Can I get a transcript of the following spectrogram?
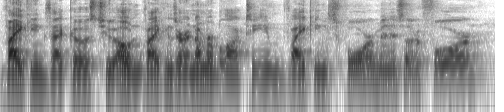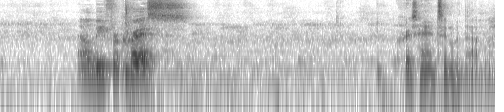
Vikings. That goes to oh, Vikings are a number block team. Vikings four, Minnesota four. That'll be for Chris. Chris Hansen with that one.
